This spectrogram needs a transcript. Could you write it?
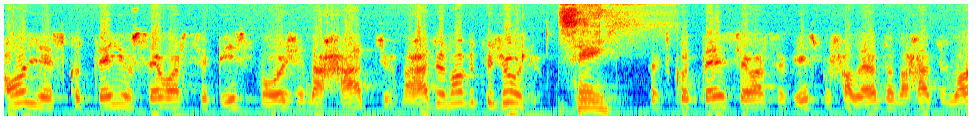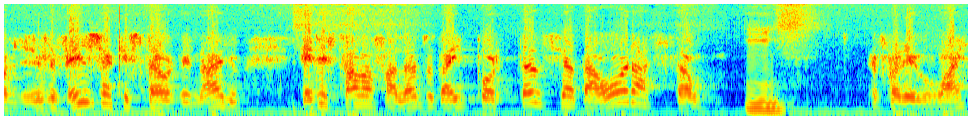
olha, escutei o seu arcebispo hoje na rádio, na rádio 9 de julho. Sim escutei seu arcebispo falando na Rádio 9 de Julho, veja que extraordinário, ele estava falando da importância da oração. Hum. Eu falei, uai?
